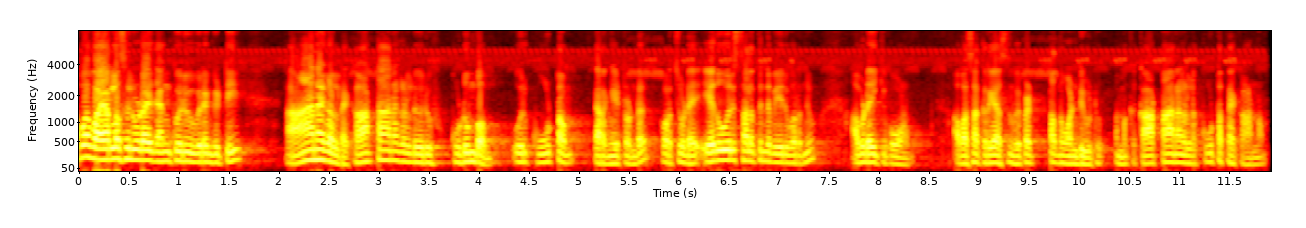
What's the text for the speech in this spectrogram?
അപ്പോൾ വയർലെസ്സിലൂടെ ഞങ്ങൾക്കൊരു വിവരം കിട്ടി. ആനകളുടെ കാട്ടാനകളുടെ ഒരു കുടുംബം ഒരു കൂട്ടം ഇറങ്ങിയിട്ടുണ്ട്. കുറച്ചുകൂടെ ഏതോ ഒരു സ്ഥലത്തിന്റെ പേര് പറഞ്ഞു അവിടേക്ക് പോകണം. അപ്പോൾ സക്രിയാസ് പെട്ടെന്ന് വണ്ടി വിട്ടു. നമുക്ക് കാട്ടാനകളുടെ കൂട്ടത്തെ കാണണം.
